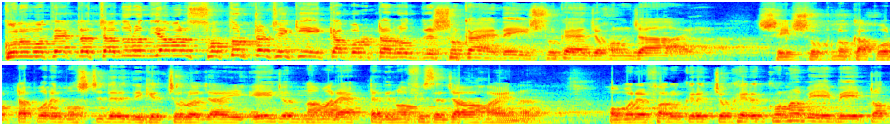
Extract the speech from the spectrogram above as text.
কোনো মতে একটা চাদর দিয়ে আমার সতরটা ঠিকই কাপড়টা রোদ্রে শুকায় দেই, শুকায় যখন যায়। সেই শুকনো কাপড়টা পরে মসজিদের দিকে চলে যায়। এই জন্য আমার একটা দিন অফিসে যাওয়া হয় না। ওমরে ফারুকের চোখের কোনা বেয়ে বেয়ে টপ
